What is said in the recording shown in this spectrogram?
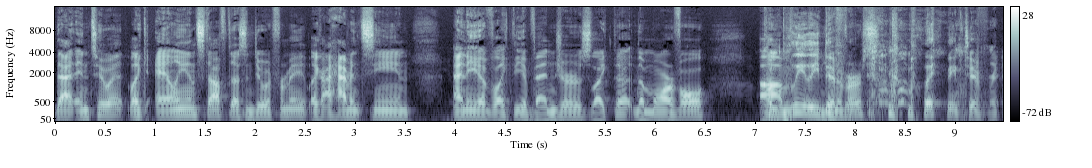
that into it. Like alien stuff doesn't do it for me. Like I haven't seen any of like the Avengers, like the the Marvel um, completely different. universe. completely different.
